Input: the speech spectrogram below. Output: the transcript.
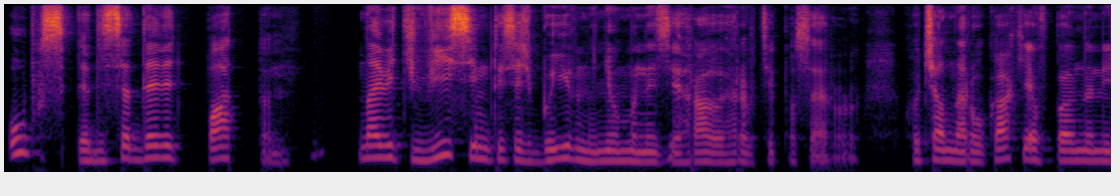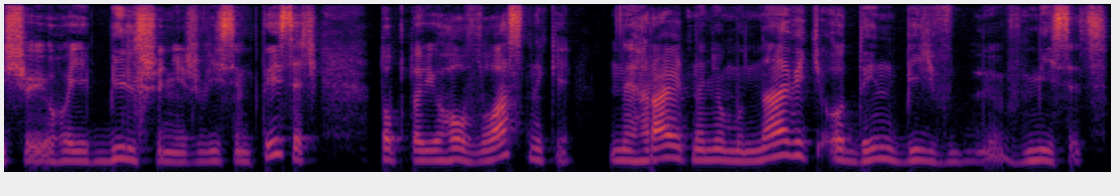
Упс, 59 Паттон. Навіть 8 тисяч боїв на ньому не зіграли гравці по серверу. Хоча на руках я впевнений, що його є більше, ніж 8 тисяч, тобто його власники не грають на ньому навіть один бій в, в місяць.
